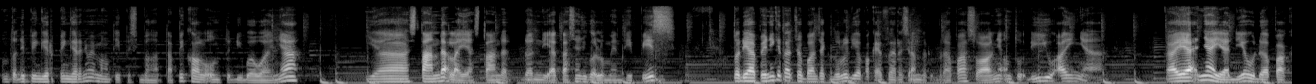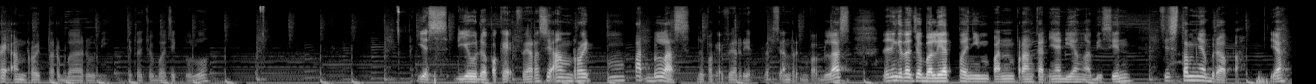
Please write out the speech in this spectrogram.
Untuk di pinggir-pinggirnya memang tipis banget. Tapi kalau untuk di bawahnya ya standar lah ya, standar dan di atasnya juga lumayan tipis. Untuk di HP ini kita coba cek dulu dia pakai versi Android berapa. Soalnya untuk di UI-nya Kayaknya ya dia udah pakai Android terbaru nih. Kita coba cek dulu. Yes, dia udah pakai versi Android 14, udah pakai versi Android 14. Dan kita coba lihat penyimpan perangkatnya dia ngabisin sistemnya berapa ya.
